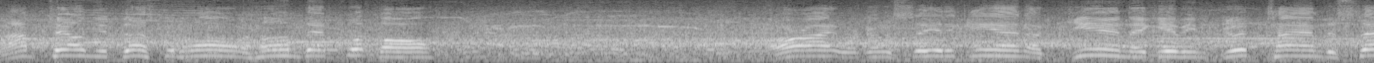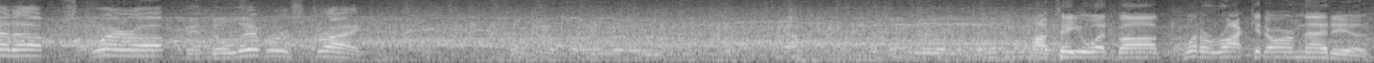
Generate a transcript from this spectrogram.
And I'm telling you, Dustin Long hummed that football. All right, we're going to see it again. Again, they give him good time to set up, square up, and deliver a strike. I'll tell you what, Bob, what a rocket arm that is.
